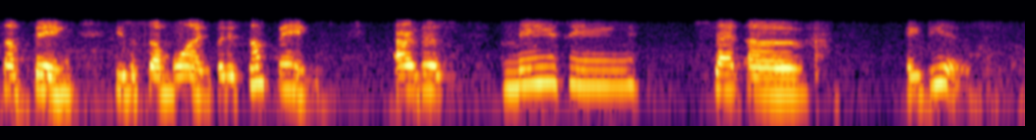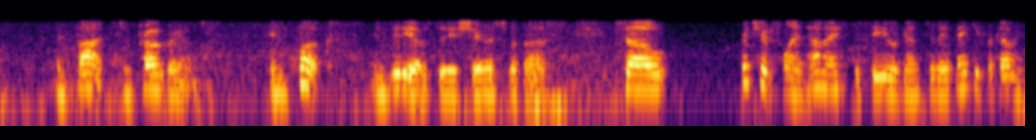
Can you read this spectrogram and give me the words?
something; he's a someone. But his some things are this amazing set of ideas and thoughts and programs and books and videos that he shares with us. So Richard Flint, how nice to see you again today. Thank you for coming.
